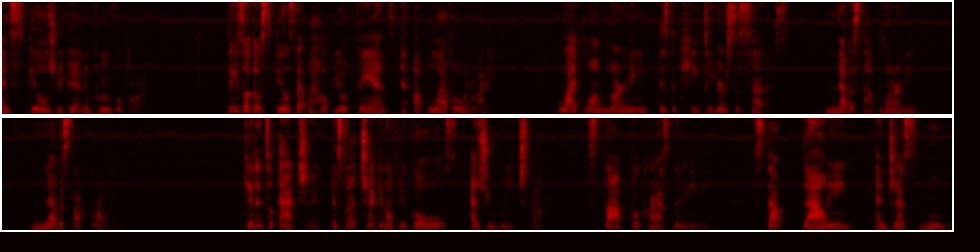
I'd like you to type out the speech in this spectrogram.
and skills you can improve upon. These are those skills that will help you advance and up level in life. Lifelong learning is the key to your success. Never stop learning, never stop growing. Get into action and start checking off your goals as you reach them. Stop procrastinating. Stop doubting and just move.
